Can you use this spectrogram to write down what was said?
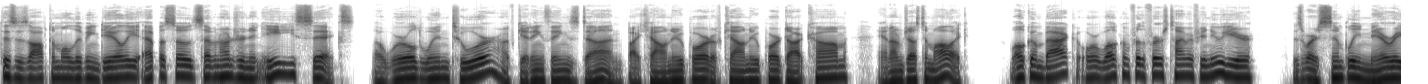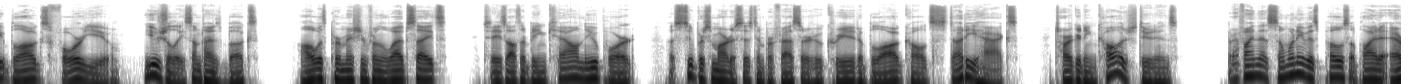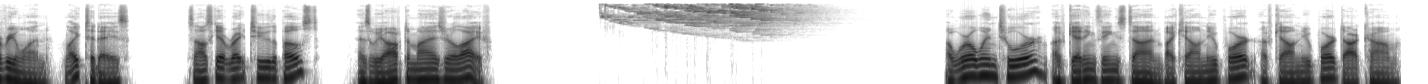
This is Optimal Living Daily, episode 786, a whirlwind tour of getting things done by Cal Newport of calnewport.com. And I'm Justin Malik. Welcome back, or welcome for the first time if you're new here. This is where I simply narrate blogs for you, usually, sometimes books, all with permission from the websites. Today's author being Cal Newport, a super smart assistant professor who created a blog called Study Hacks, targeting college students. But I find that so many of his posts apply to everyone, like today's. So let's get right to the post as we optimize your life. A whirlwind tour of getting things done by Cal Newport of calnewport.com.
